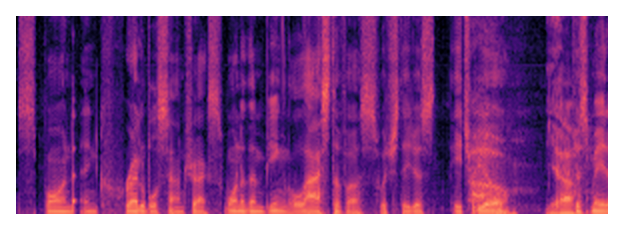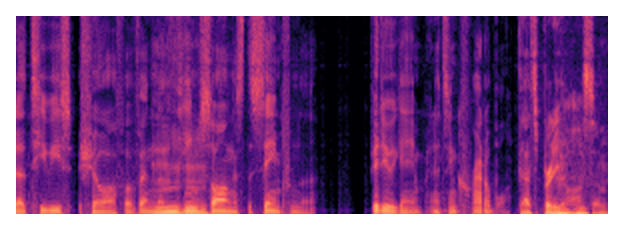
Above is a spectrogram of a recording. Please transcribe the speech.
spawned incredible soundtracks. One of them being The Last of Us, which they just HBO Yeah. just made a TV show off of, and the theme Mhm. song is the same from the video game, and it's incredible. That's pretty Mhm. awesome.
